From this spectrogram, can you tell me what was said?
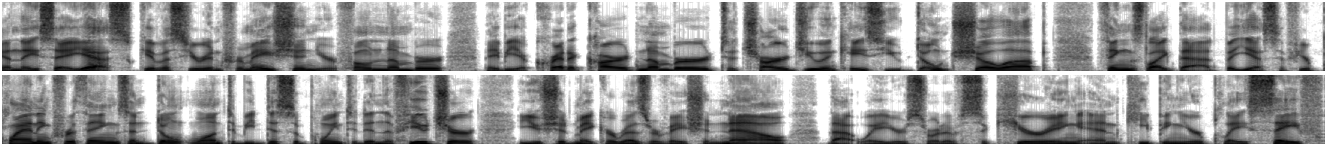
And they say, Yes, give us your information, your phone number, maybe a credit card number to charge you in case you don't show up, things like that. But yes, if you're planning for things and don't want to be disappointed in the future, you should make a reservation now. That way, you're sort of securing and keeping your place safe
